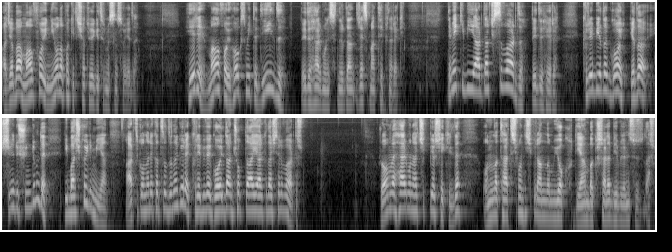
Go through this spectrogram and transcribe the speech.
Acaba Malfoy niye ona paketi şatoya getirmesini söyledi? Harry, Malfoy Hogsmeade'de değildi, dedi Hermione sinirden resmen tepinerek. Demek ki bir yardakçısı vardı, dedi Harry. Crabbe ya da Goyle ya da şimdi düşündüm de bir başka ölüm yiyen. Artık onlara katıldığına göre Crabbe ve Goyle'dan çok daha iyi arkadaşları vardır. Ron ve Hermione açık bir şekilde onunla tartışmanın hiçbir anlamı yok diyen bakışlarla birbirlerini süzdüler.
